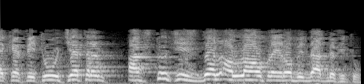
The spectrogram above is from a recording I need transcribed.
e ke fitu qetrën ashtu qysh don Allahu prej robit vet me fitu.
